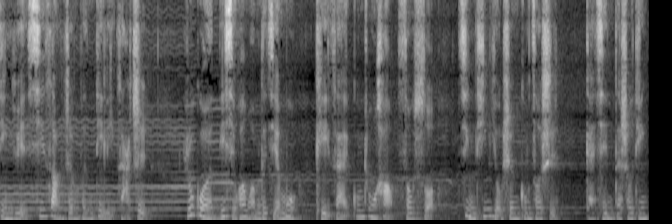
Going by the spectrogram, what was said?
订阅《西藏人文地理》杂志。如果你喜欢我们的节目，可以在公众号搜索“静听有声工作室”。感谢你的收听。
